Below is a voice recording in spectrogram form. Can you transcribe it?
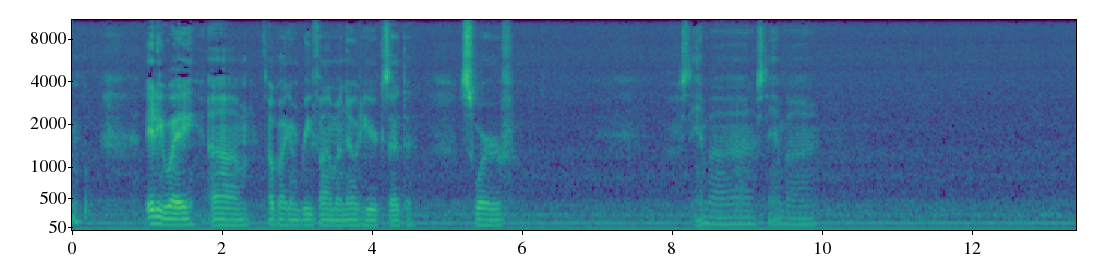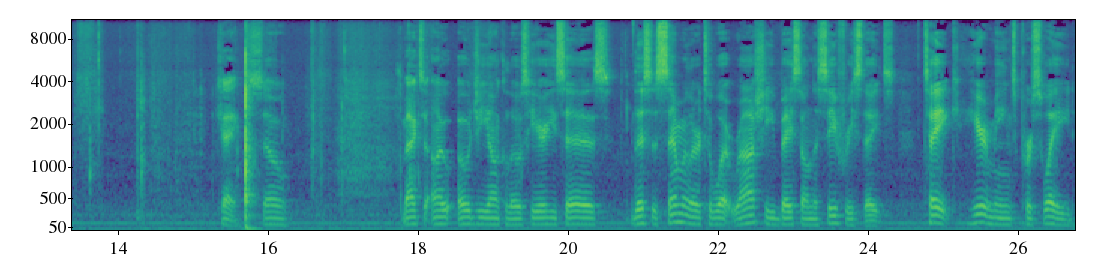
anyway, um, hope I can refine my note here because I had to swerve. Stand by, stand by. Okay, so back to OG Onkelos here. He says, This is similar to what Rashi, based on the Sifri, states. Take here means persuade.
